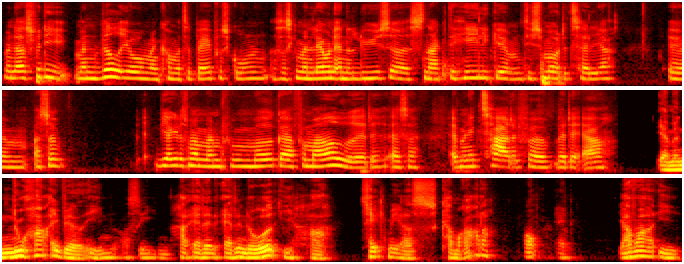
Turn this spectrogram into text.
Men også fordi, man ved jo, at man kommer tilbage på skolen, og så skal man lave en analyse og snakke det hele igennem, de små detaljer. Øhm, og så virker det som om, man på en måde gør for meget ud af det. Altså, at man ikke tager det for, hvad det er. Jamen, nu har I været inde og set den. Har, er, det, er det noget, I har talt med jeres kammerater om, at jeg var i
